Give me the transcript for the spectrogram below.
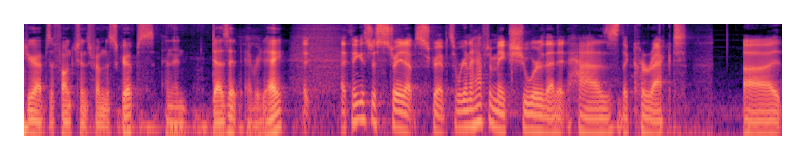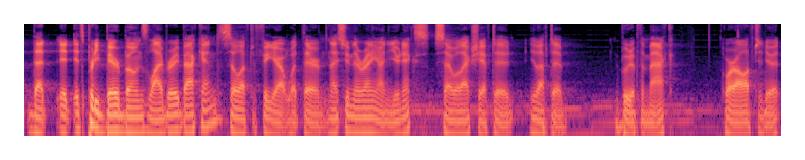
grabs the functions from the scripts, and then does it every day? I think it's just straight up scripts. We're gonna have to make sure that it has the correct. Uh, that it, it's pretty bare bones library backend, so we'll have to figure out what they're. I assume they're running on Unix, so we'll actually have to. You'll have to boot up the Mac, or I'll have to do it.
